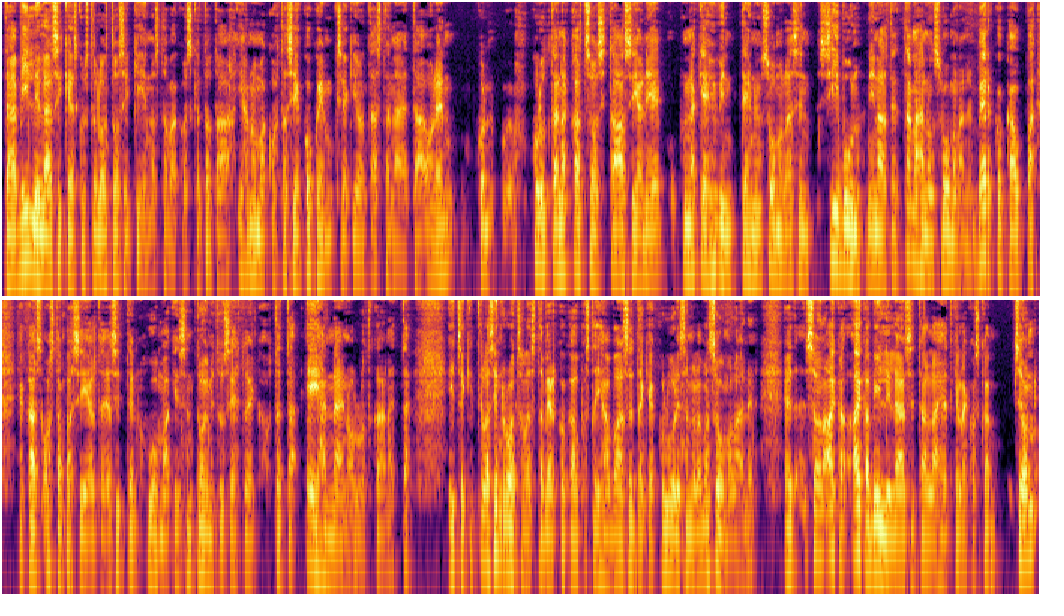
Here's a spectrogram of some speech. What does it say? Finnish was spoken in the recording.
Tämä villiläisikeskustelu on tosi kiinnostava, koska tota, ihan omakohtaisia kokemuksiakin on tästä näin, että olen kun kuluttajana katsoo sitä asiaa, niin kun näkee hyvin tehnyt suomalaisen sivun, niin ajattelee, että tämähän on suomalainen verkkokauppa, ja kas ostanpa sieltä, ja sitten huomaakin sen toimitusehtojen kautta, että eihän näin ollutkaan, että itsekin tilasin ruotsalaisesta verkkokaupasta ihan vaan sen takia, kun luulin sen olevan suomalainen. Et se on aika, aika villilänsi tällä hetkellä, koska se on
